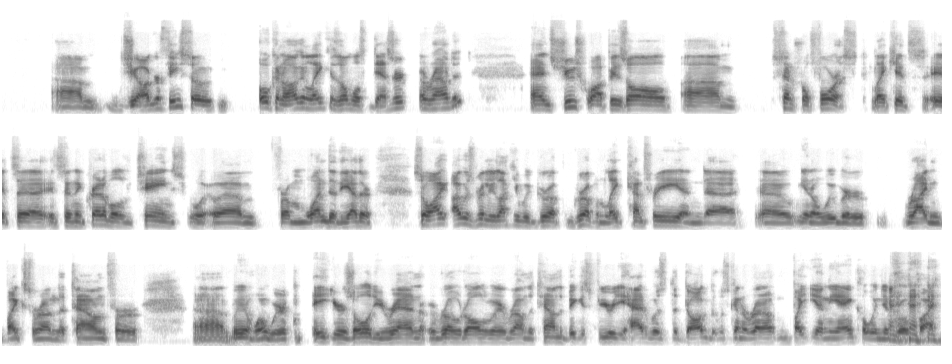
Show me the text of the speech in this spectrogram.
um, geography. So Okanagan Lake is almost desert around it, and Shuswap is all um, central forest. Like it's it's a it's an incredible change um, from one to the other. So I, I was really lucky. We grew up grew up in lake country, and uh, uh, you know we were riding bikes around the town for uh, you know when we were eight years old. You ran rode all the way around the town. The biggest fear you had was the dog that was going to run out and bite you in the ankle when you drove by.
